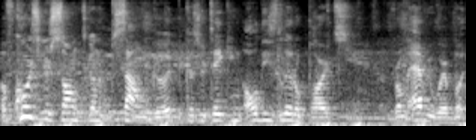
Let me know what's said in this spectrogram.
Of course, your song's gonna sound good because you're taking all these little parts from everywhere, but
